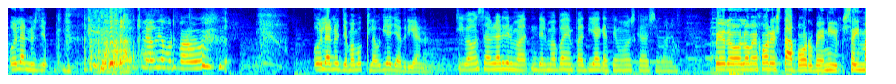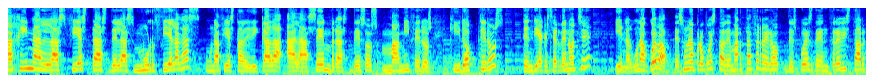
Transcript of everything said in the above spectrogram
Hola, nos Claudia, por favor. Hola, nos llamamos Claudia y Adriana. Y vamos a hablar del, del mapa de empatía que hacemos cada semana. Pero lo mejor está por venir. ¿Se imaginan las fiestas de las murciélagas? Una fiesta dedicada a las hembras de esos mamíferos quirópteros. Tendría que ser de noche y en alguna cueva. Es una propuesta de Marta Ferrero después de entrevistar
